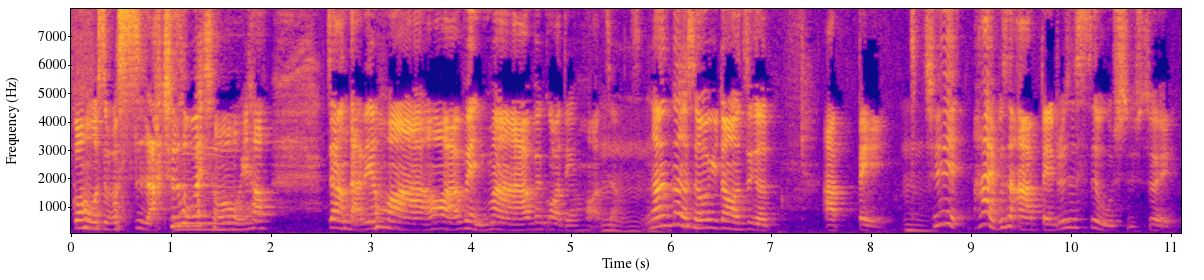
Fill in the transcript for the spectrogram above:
关我什么事啊？就是为什么我要这样打电话啊，然后还要被你骂啊，被挂电话这样子。那那个时候遇到这个阿贝，嗯，其实他也不是阿贝，就是四五十岁，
